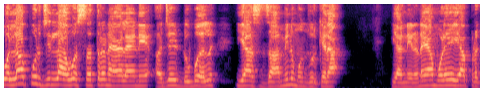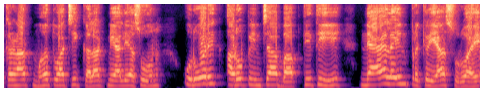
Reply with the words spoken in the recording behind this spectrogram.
कोल्हापूर जिल्हा व सत्र न्यायालयाने अजय डुबल यास जामीन मंजूर केला. या निर्णयामुळे या प्रकरणात महत्वाची कलाटणी आली असून उर्वरित आरोपींच्या बाबतीतही न्यायालयीन प्रक्रिया सुरू आहे.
